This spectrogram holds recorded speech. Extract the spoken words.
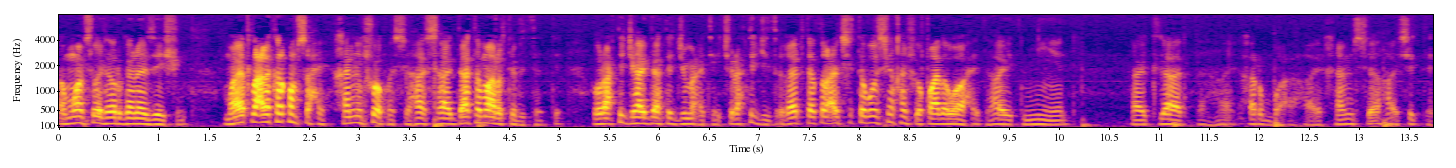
أو ما مسوي لها organization ما يطلع لك رقم صحيح. خلينا نشوف هسه. هاي ال data ما رتبتها وراح تجي هاي ال data جمعت هيك. راح تجي. غير تطلع لك ستة position خلينا نشوف. هذا واحد هاي اثنين هاي ثلاثة هاي أربعة هاي خمسة هاي ستة.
